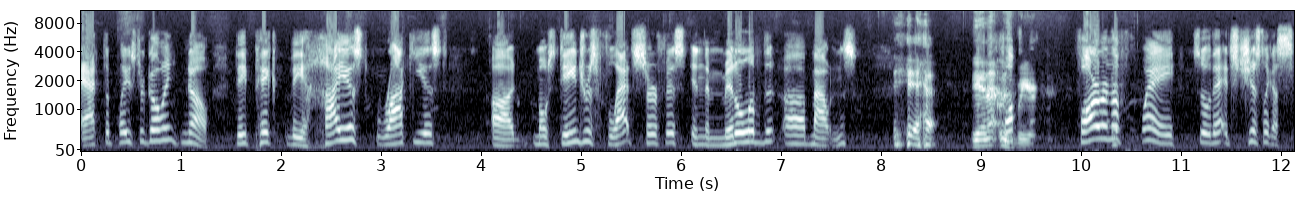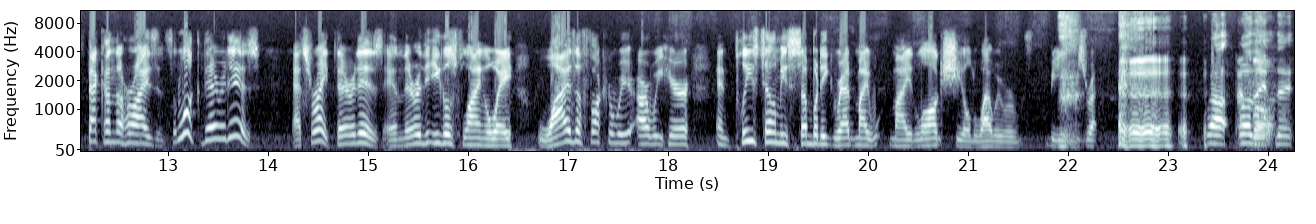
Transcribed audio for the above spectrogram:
at the place they're going? No, they pick the highest, rockiest, uh, most dangerous flat surface in the middle of the uh, mountains. Yeah. Yeah, that was Fuck. weird. far enough away so that it's just like a speck on the horizon. So look, there it is. That's right, there it is, and there are the eagles flying away. Why the fuck are we are we here? And please tell me somebody grabbed my my log shield while we were being surrounded. Well, well, the, the,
